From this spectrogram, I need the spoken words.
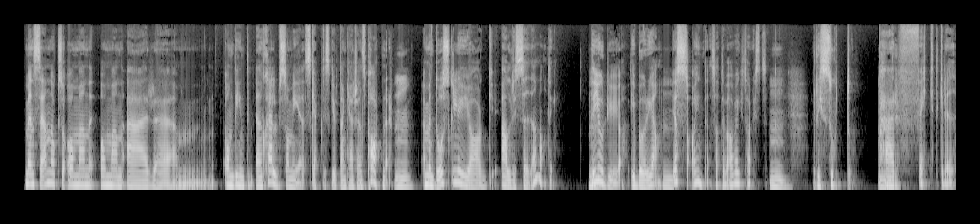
Men sen också om man, om man är, ehm, om det inte är en själv som är skeptisk utan kanske ens partner. Ja, men då skulle jag aldrig säga någonting. Det gjorde ju jag i början. Jag sa inte ens att det var vegetariskt. Risotto. Perfekt grej.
